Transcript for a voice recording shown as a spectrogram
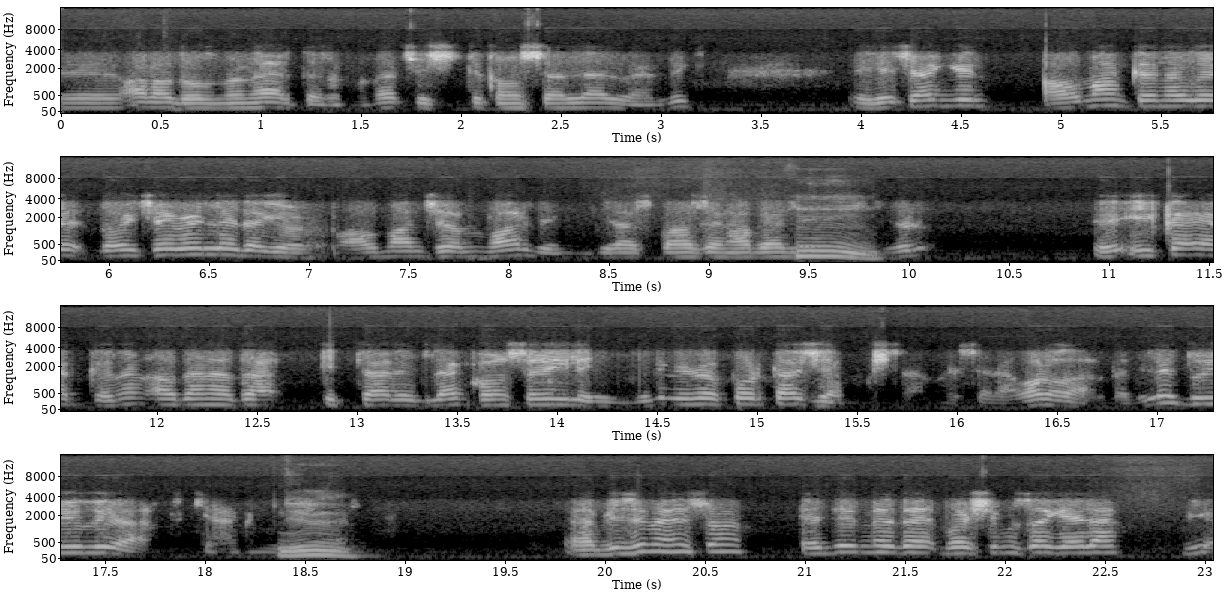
e, Anadolu'nun her tarafına çeşitli konserler verdik. E, geçen gün Alman kanalı Deutsche Welle'de gördüm. Almancam var benim. Biraz bazen haberleri Hmm. izliyorum. E, İlkay Hakkı'nın Adana'da iptal edilen konseriyle ilgili bir röportaj yapmışlar mesela. Oralarda bile duyuluyor artık yani. Değil mi? Yani bizim en son Edirne'de başımıza gelen bir,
